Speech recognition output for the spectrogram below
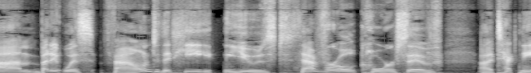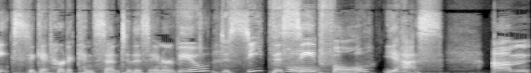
Um, but it was found that he used several coercive uh, techniques to get her to consent to this interview. Deceitful. Deceitful, yes. Um,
